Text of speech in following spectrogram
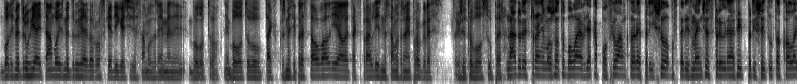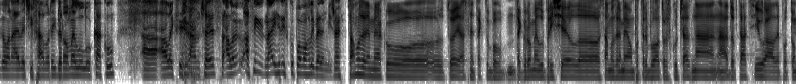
boli sme druhý aj tam, boli sme druhý aj v Európskej lige, čiže samozrejme bolo to, nebolo to tak, ako sme si predstavovali, ale tak spravili sme samozrejme progres, takže to bolo super. Na druhej strane možno to bolo aj vďaka posilám, ktoré prišli, lebo vtedy z Manchester United prišli túto kolegov najväčší favorit Romelu Lukaku a Alexis Sanchez, ale asi na ihrisku pomohli veľmi, že? Samozrejme, ako to je jasné, tak to bol, tak Romelu prišiel, e, samozrejme on potreboval trošku čas na, na adaptáciu, ale potom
